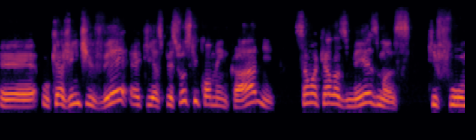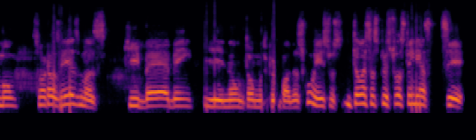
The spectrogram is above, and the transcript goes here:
é, o que a gente vê é que as pessoas que comem carne são aquelas mesmas que fumam, são aquelas mesmas que bebem e não estão muito preocupadas com isso. Então essas pessoas tendem a ser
